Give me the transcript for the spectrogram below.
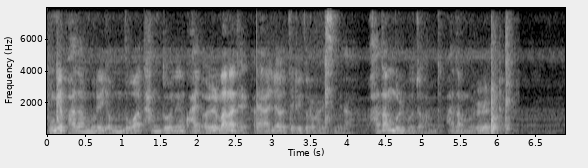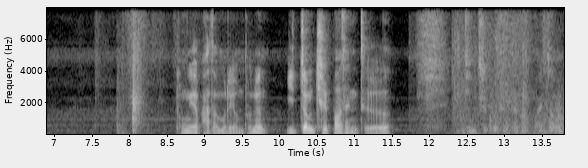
동해 바닷물의 염도와 당도는 과연 얼마나 될까 알려드리도록 하겠습니다. 바닷물 보죠. 합니다. 바닷물. 동해 바닷물의 염도는 2.7%. 2.7%가 맛있잖아?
